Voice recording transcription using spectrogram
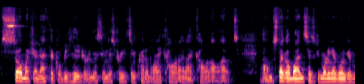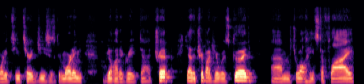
so much unethical behavior in this industry. It's incredible, and I call it, and I call it all out. Um, Snuggle Bun says, "Good morning, everyone. Good morning to you." Terry G says, "Good morning. Hope you all had a great uh, trip. Yeah, the trip out here was good. Um, Joel hates to fly,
